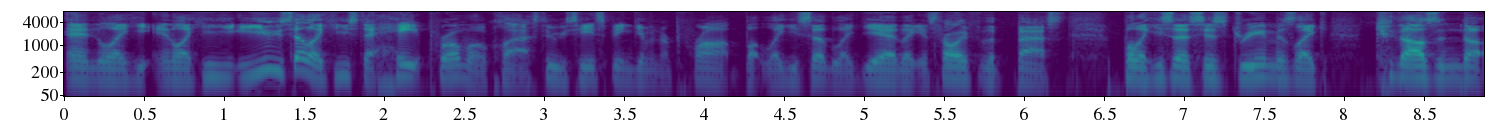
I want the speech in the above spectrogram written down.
and like he and like he he said like he used to hate promo class too because he hates being given a prompt but like he said like yeah like it's probably for the best but like he says his dream is like 2000 uh,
